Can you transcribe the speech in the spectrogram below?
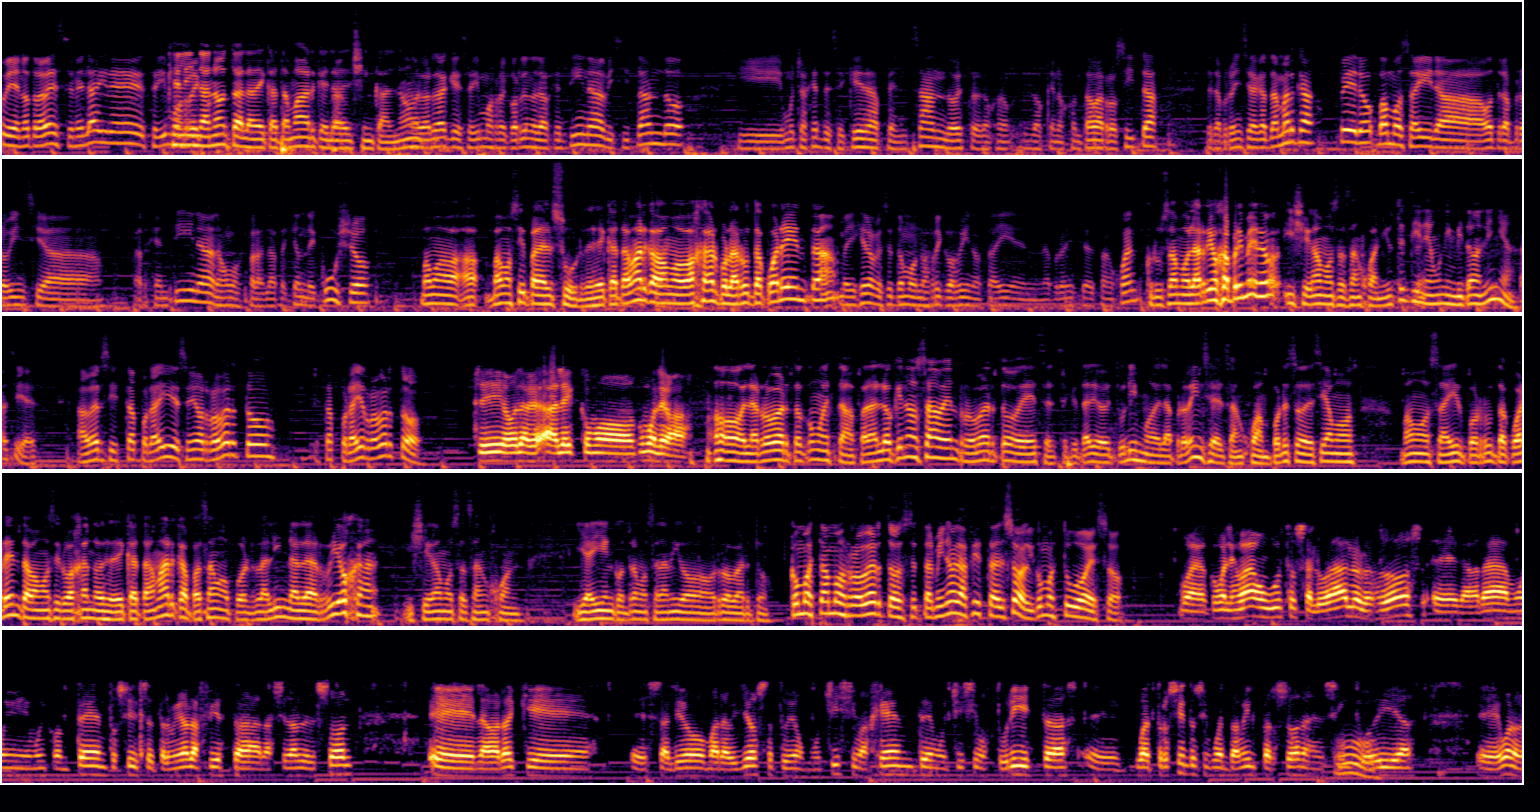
Muy bien, otra vez en el aire, seguimos... Qué linda nota la de Catamarca y la del Chincal, ¿no? La verdad que seguimos recorriendo la Argentina, visitando y mucha gente se queda pensando, esto es lo, que nos contaba Rosita, de la provincia de Catamarca, pero vamos a ir a otra provincia argentina, nos vamos para la región de Cuyo. Vamos a, vamos a ir para el sur. Desde Catamarca vamos a bajar por la ruta 40. Me dijeron que se toman unos ricos vinos ahí en la provincia de San Juan. Cruzamos La Rioja primero y llegamos a San Juan. ¿Y usted tiene un invitado en línea? Así es. A ver si está por ahí el señor Roberto. ¿Estás por ahí, Roberto? Sí, hola Alex, ¿cómo, ¿cómo le va? Hola Roberto, ¿cómo estás? Para los que no saben, Roberto es el secretario de Turismo de la provincia de San Juan. Por eso decíamos Vamos a ir por ruta 40, vamos a ir bajando desde Catamarca, pasamos por la linda La Rioja y llegamos a San Juan. Y ahí encontramos al amigo Roberto. ¿Cómo estamos Roberto? Se terminó la fiesta del sol, ¿cómo estuvo eso? Bueno, ¿cómo les va? Un gusto saludarlos los dos. Eh, la verdad, muy muy contento. Sí, se terminó la fiesta nacional del sol. Eh, la verdad que eh, salió maravillosa, tuvimos muchísima gente, muchísimos turistas, eh, 450 mil personas en cinco uh. días. Eh, bueno,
